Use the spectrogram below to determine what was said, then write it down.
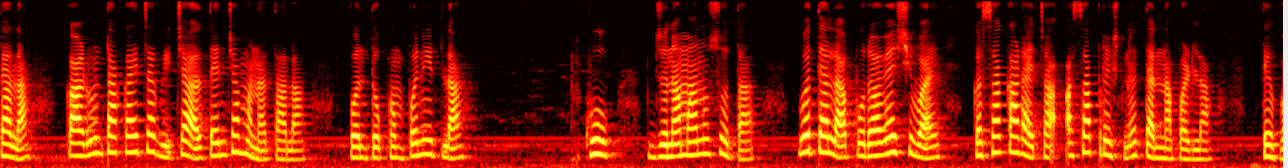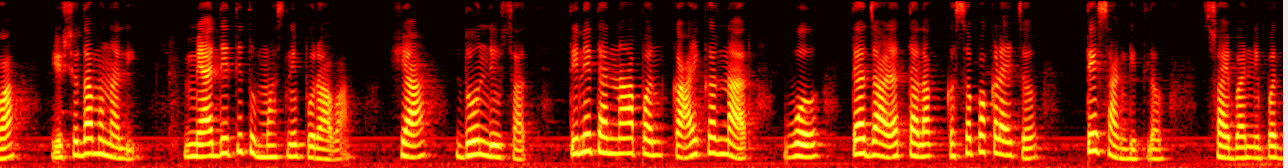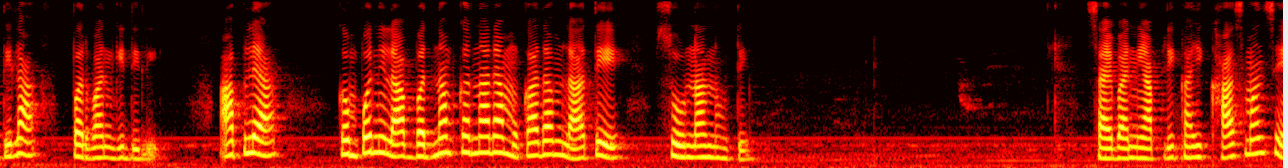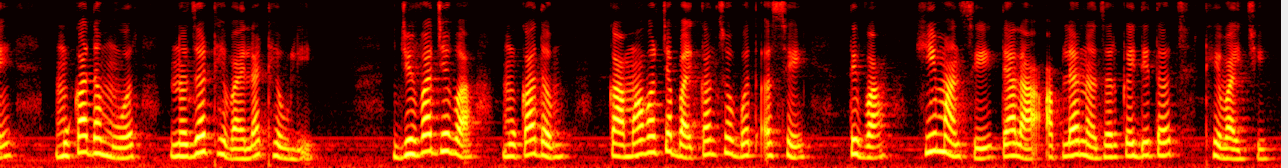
त्याला काढून टाकायचा विचार त्यांच्या मनात आला. पण तो कंपनीतला खूप जुना माणूस होता व त्याला पुराव्याशिवाय कसा काढायचा असा प्रश्न त्यांना पडला. तेव्हा यशोदा म्हणाली म्या देते तुम्हासनी पुरावा. ह्या दोन दिवसात. तिने त्यांना आपण काय करणार व त्या जाळ्यात त्याला कसं पकडायचं ते सांगितलं. साहेबांनी पण तिला परवानगी दिली. आपल्या कंपनीला बदनाम करणाऱ्या मुकादमला ते सोडणार नव्हते. साहेबांनी आपली काही खास माणसे मुकादमवर नजर ठेवायला ठेवली. जेव्हा जेव्हा मुकादम कामावरच्या बायकांसोबत असे तेव्हा ही माणसे त्याला आपल्या नजरकैदेतच ठेवायची.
